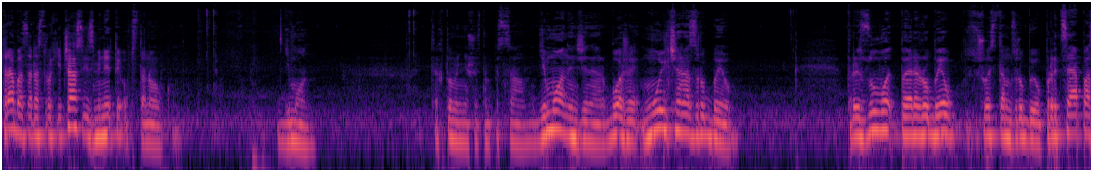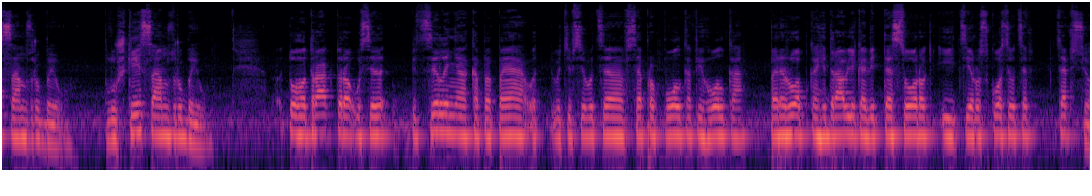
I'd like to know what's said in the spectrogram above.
треба зараз трохи часу і змінити обстановку. Дімон. Це хто мені щось там писав? Дімон інженер, боже, мульчера зробив. Фрезу переробив, щось там зробив. Прицепа сам зробив. Плужки сам зробив. Того трактора усі- підсилення КПП, от, оті всі, оце все прополка, фіголка, переробка, гідравліка від Т-40 і ці розкоси, оце, це все.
